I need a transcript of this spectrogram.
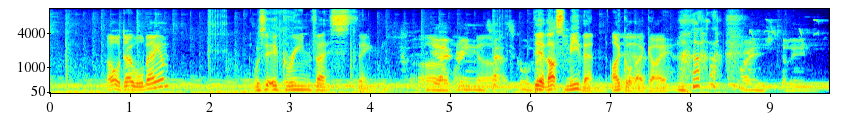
Oh, don't wallbang him? Was it a green vest thing? Oh yeah, my green tactical. Yeah, that's me then. I got Yeah. that guy. Orange saloon.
